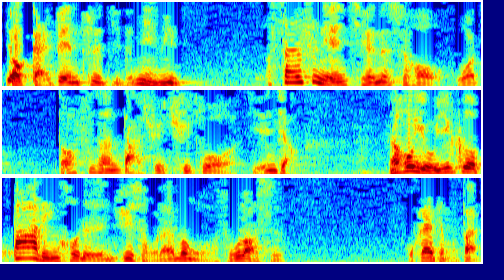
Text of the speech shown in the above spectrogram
要改变自己的命运。三四年前的时候，我到四川大学去做演讲，然后有一个八零后的人举手来问我说：“吴老师，我该怎么办？”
